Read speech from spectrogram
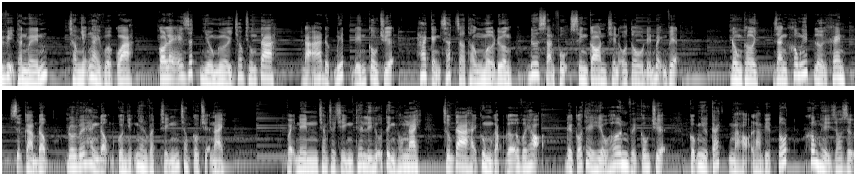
Quý vị thân mến, trong những ngày vừa qua, có lẽ rất nhiều người trong chúng ta đã được biết đến câu chuyện hai cảnh sát giao thông mở đường đưa sản phụ sinh con trên ô tô đến bệnh viện. Đồng thời dành không ít lời khen, sự cảm động đối với hành động của những nhân vật chính trong câu chuyện này. Vậy nên trong chương trình Thiên lý hữu tình hôm nay, chúng ta hãy cùng gặp gỡ với họ để có thể hiểu hơn về câu chuyện cũng như cách mà họ làm việc tốt, không hề do dự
